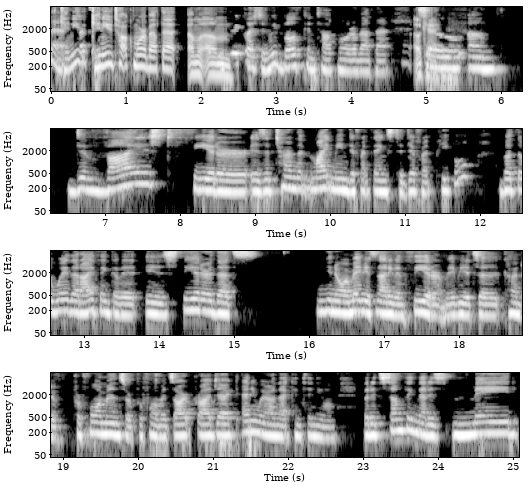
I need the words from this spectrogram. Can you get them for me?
Yeah, can you, can you talk more about that? Um, um, Great question. We both can talk more about that. okay. So, um, devised theater is a term that might mean different things to different people, but the way that I think of it is theater that's, you know, or maybe it's not even theater, maybe it's a kind of performance or performance art project, anywhere on that continuum, but it's something that is made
